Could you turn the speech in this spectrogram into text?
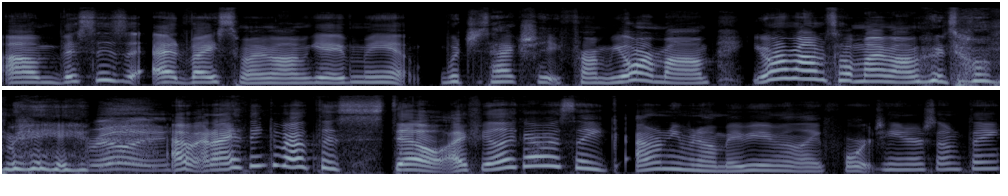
um, this is advice my mom gave me, which is actually from your mom. Your mom told my mom who told me. really. Um, and I think about this still. I feel like I was like, I don't even know, maybe even like 14 or something.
